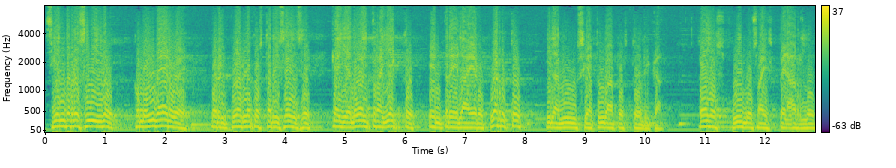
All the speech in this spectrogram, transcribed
siendo recibido como un héroe por el pueblo costarricense que llenó el trayecto entre el aeropuerto y la Nunciatura Apostólica. Todos fuimos a esperarlo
